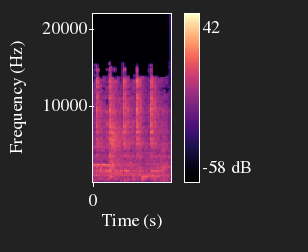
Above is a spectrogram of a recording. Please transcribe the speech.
did, I never did before for me.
